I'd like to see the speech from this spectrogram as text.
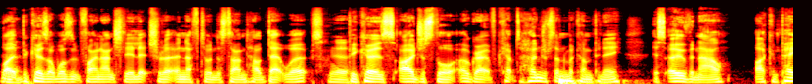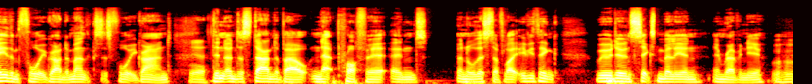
Like Yeah. because I wasn't financially illiterate enough to understand how debt worked. Yeah. Because I just thought, oh great, I've kept 100 percent of my company. It's over now. I can pay them 40 grand a month because it's 40 grand. Yeah. Didn't understand about net profit and and all this stuff. Like if you think we were doing six million in revenue, Mm-hmm.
